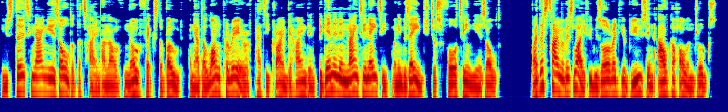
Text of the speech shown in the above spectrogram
he was 39 years old at the time and of no fixed abode, and he had a long career of petty crime behind him, beginning in 1980 when he was aged just 14 years old. By this time of his life, he was already abusing alcohol and drugs,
